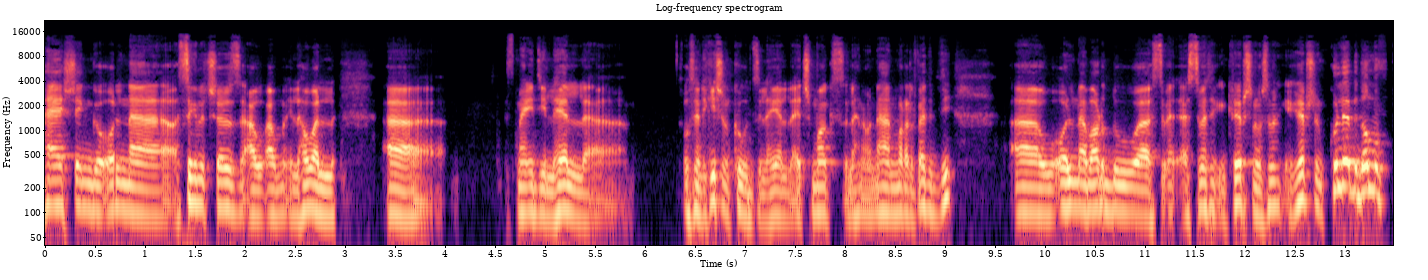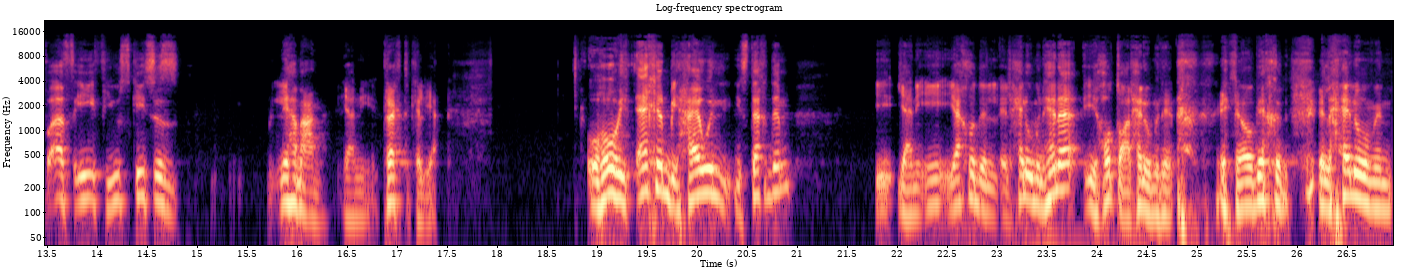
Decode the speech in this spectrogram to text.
hashing وقلنا signatures أو أو اللي هو آه، اسمها إيه دي؟ اللي هي ال authentication codes اللي هي ال HMACs اللي إحنا قلناها المرة اللي فاتت دي. آه، وقلنا برضو asymmetric encryption و symmetric encryption كل ده بيضم في- إيه؟ في use cases ليها معنى يعني practical يعني. وهو في الآخر بيحاول يستخدم يعني إيه ياخد ال- الحلو من هنا يحطه على الحلو من هنا. يعني هو بياخد الحلو من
